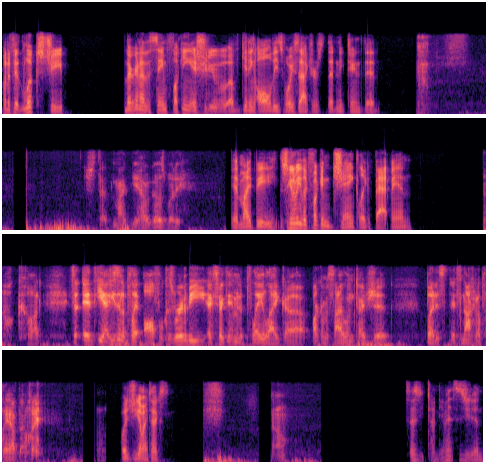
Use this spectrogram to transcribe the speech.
But if it looks cheap, they're gonna have the same fucking issue of getting all these voice actors that Nicktoons did. That might be how it goes, buddy. It might be. It's gonna be like fucking jank like Batman. Oh god. It's it, yeah, he's gonna play awful because we're gonna be expecting him to play like uh, Arkham Asylum type shit, but it's it's not gonna play out that way. What did you get my text? No. It says you god damn it, it says you did.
